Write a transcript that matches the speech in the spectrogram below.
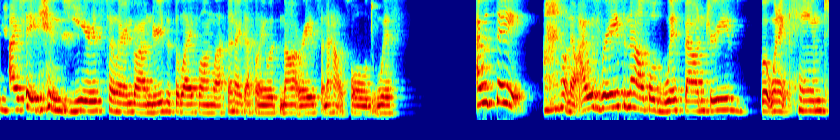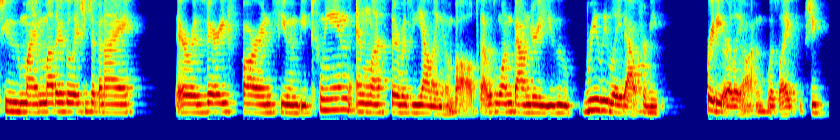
I've taken years to learn boundaries. It's a lifelong lesson. I definitely was not raised in a household with, I would say, I don't know. I was raised in a household with boundaries, but when it came to my mother's relationship and I, there was very far and few in between unless there was yelling involved. That was one boundary you really laid out for me pretty early on was like she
